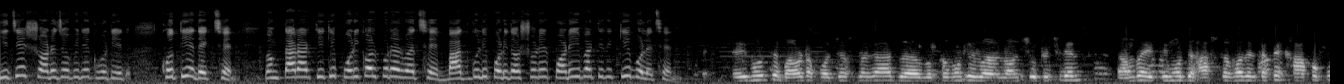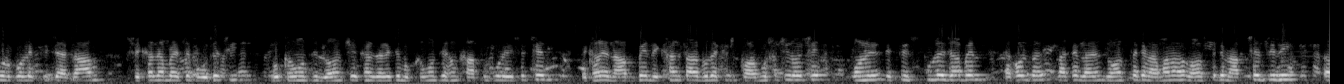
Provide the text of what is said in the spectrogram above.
নিজের সরেজমিনে ঘটিয়ে খতিয়ে দেখছেন এবং তার আর কি কি পরিকল্পনা রয়েছে? বাঁধগুলি পরিদর্শনের পরেই বা তিনি কি বলেছেন? এই মুহূর্তে বারোটা পঞ্চাশ নাগাদ মুখ্যমন্ত্রী লঞ্চে উঠেছিলেন। আমরা ইতিমধ্যে হাসনাবাদের কাছে খাপুকুর বলে একটি গ্রাম সেখানে আমরা এসে পৌঁছেছি। মুখ্যমন্ত্রী লঞ্চ এখানে দাঁড়িয়েছে। মুখ্যমন্ত্রী এখন খাপুকুরে এসেছেন। এখানে নামবেন। এখানে তার বোধহয় কিছু কর্মসূচি রয়েছে। উনি একটি স্কুলে যাবেন। এখন তাকে লঞ্চ থেকে নামানো লঞ্চ থেকে নামছেন তিনি। আহ,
